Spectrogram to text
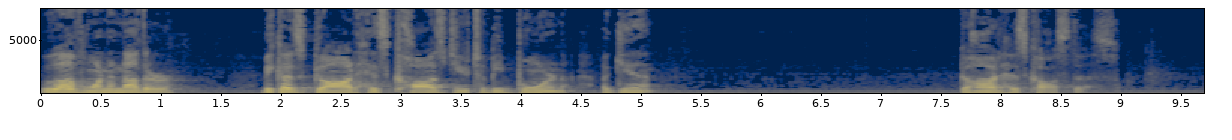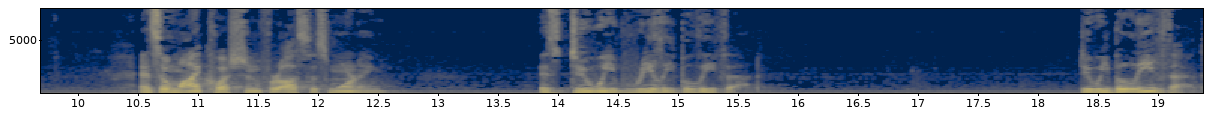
love one another because God has caused you to be born again. God has caused us. And so, my question for us this morning is do we really believe that? Do we believe that?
